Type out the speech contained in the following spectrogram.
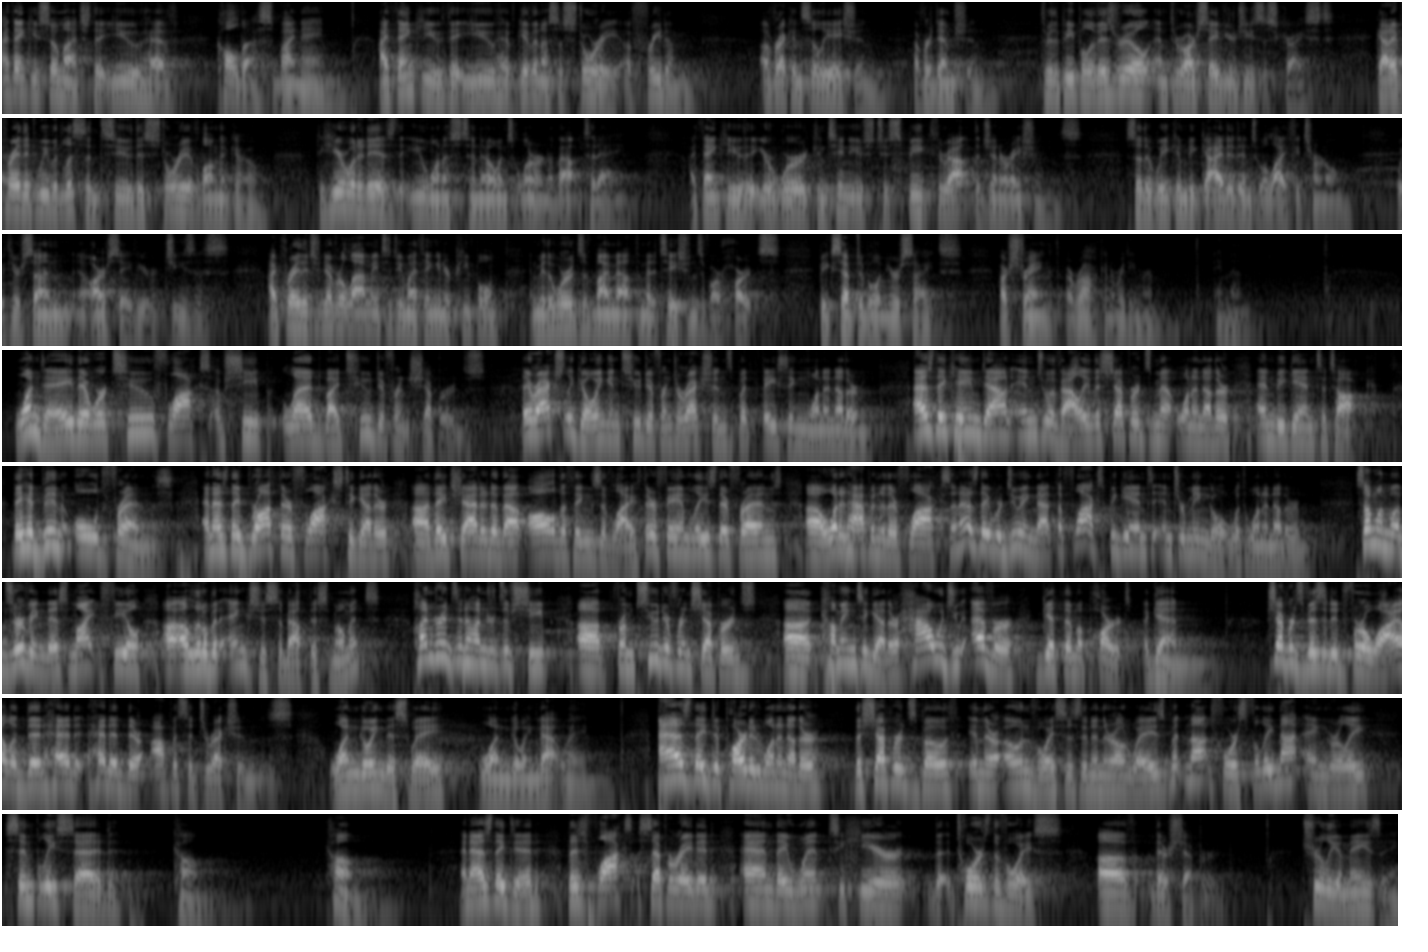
I thank you so much that you have called us by name. I thank you that you have given us a story of freedom, of reconciliation, of redemption through the people of Israel and through our Savior Jesus Christ. God, I pray that we would listen to this story of long ago, to hear what it is that you want us to know and to learn about today. I thank you that your word continues to speak throughout the generations so that we can be guided into a life eternal with your Son, our Savior, Jesus. I pray that you never allow me to do my thing in your people, and may the words of my mouth, the meditations of our hearts, be acceptable in your sight, our strength, our rock, and a redeemer. Amen. One day, there were two flocks of sheep led by two different shepherds. They were actually going in two different directions, but facing one another. As they came down into a valley, the shepherds met one another and began to talk. They had been old friends, and as they brought their flocks together, uh, they chatted about all the things of life their families, their friends, uh, what had happened to their flocks. And as they were doing that, the flocks began to intermingle with one another. Someone observing this might feel uh, a little bit anxious about this moment. Hundreds and hundreds of sheep uh, from two different shepherds uh, coming together. How would you ever get them apart again? Shepherds visited for a while and then head, headed their opposite directions one going this way, one going that way. As they departed one another, the shepherds, both in their own voices and in their own ways, but not forcefully, not angrily, simply said, Come. Come. And as they did, the flocks separated and they went to hear the, towards the voice of their shepherd. Truly amazing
